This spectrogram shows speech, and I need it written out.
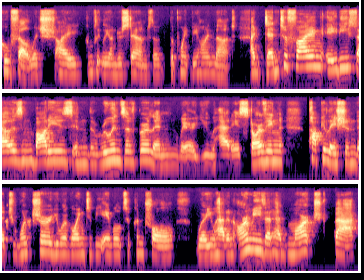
who fell, which I completely understand the, the point behind that. Identifying 80,000 bodies in the ruins of Berlin, where you had a starving population that you weren't sure you were going to be able to control, where you had an army that had marched back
